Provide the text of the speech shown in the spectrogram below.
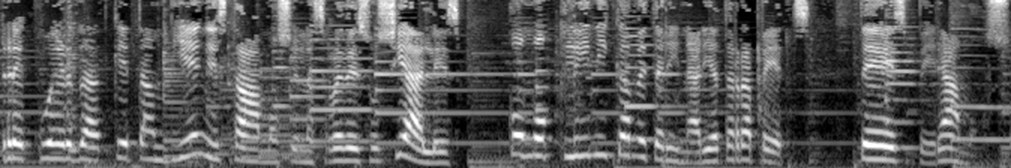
Recuerda que también estamos en las redes sociales como Clínica Veterinaria Terrapets. Te esperamos.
